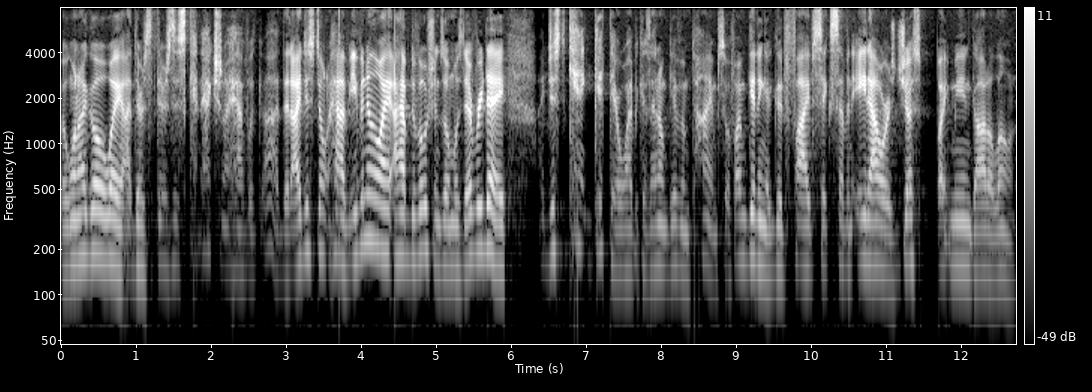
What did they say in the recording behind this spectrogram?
But when I go away, I, there's, there's this connection I have with God that I just don't have. Even though I, I have devotions almost every day, I just can't get there. Why? Because I don't give Him time. So if I'm getting a good five, six, seven, eight hours just by me and God alone,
